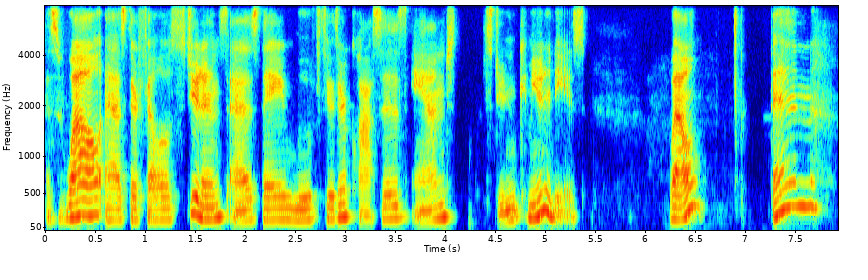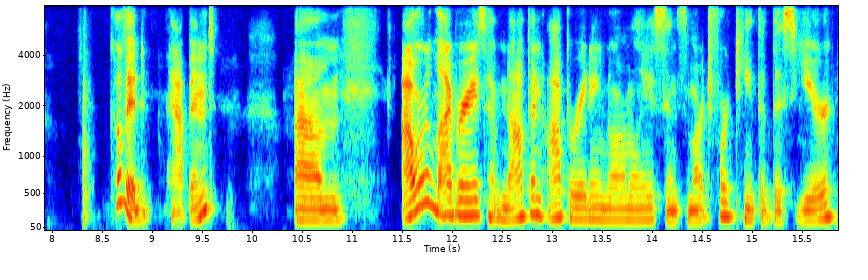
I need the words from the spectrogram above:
as well as their fellow students as they moved through their classes and student communities. Well, then COVID happened. Um, our libraries have not been operating normally since March 14th of this year.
